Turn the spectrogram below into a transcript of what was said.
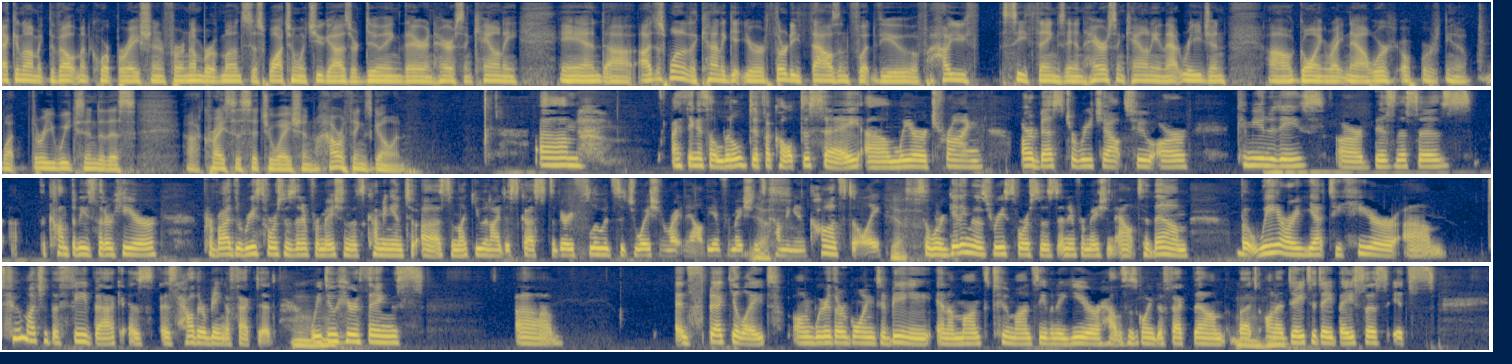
Economic Development Corporation for a number of months, just watching what you guys are doing there in Harrison County. And uh, I just wanted to kind of get your 30,000 foot view of how you th- see things in Harrison County and that region uh, going right now. We're, we're, you know, what, three weeks into this uh, crisis situation. How are things going? Um, I think it's a little difficult to say. Um, we are trying our best to reach out to our communities, our businesses, uh, the companies that are here, provide the resources and information that's coming into us. And like you and I discussed, it's a very fluid situation right now. The information yes. is coming in constantly. Yes. So we're getting those resources and information out to them, but we are yet to hear um, too much of the feedback as as how they're being affected. Mm-hmm. We do hear things. Um, and speculate on where they're going to be in a month, two months, even a year, how this is going to affect them. But mm-hmm. on a day to day basis, it's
